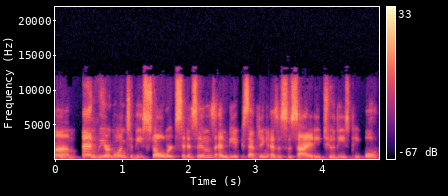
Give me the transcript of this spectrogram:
Um, and we are going to be stalwart citizens and be accepting as a society to these people.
